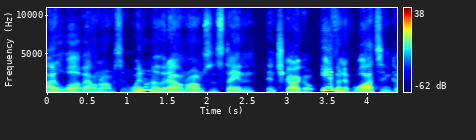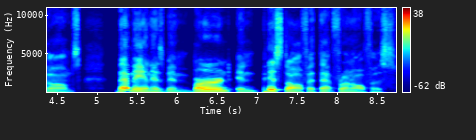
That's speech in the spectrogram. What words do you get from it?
I love Allen Robinson. We don't know that Allen Robinson's staying in, in Chicago. Even if Watson comes, that man has been burned and pissed off at that front office.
